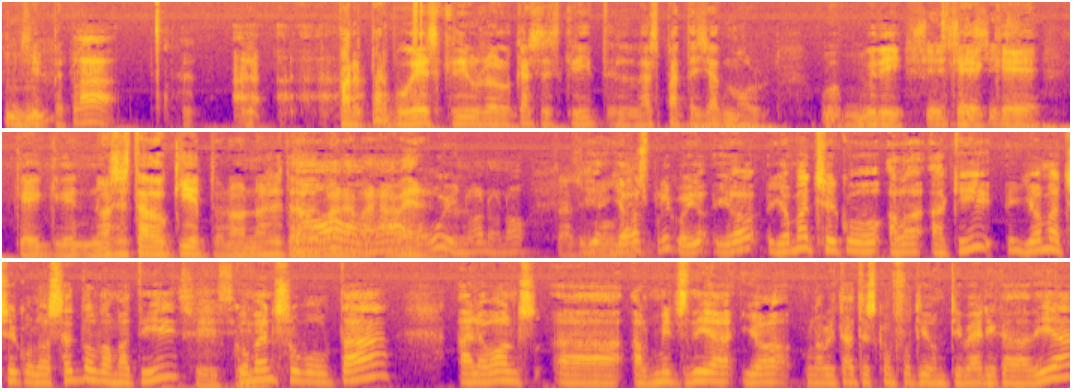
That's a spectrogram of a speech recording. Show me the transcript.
Sí, per, Clar, per, per poder escriure el que has escrit l'has patejat molt vull dir Sí, sí, que, sí, que, que, que no has estado quieto no, no has estado no, a, no, a ver ui, no, no, no. Jo, jo explico, jo, jo, jo m'aixeco aquí, jo m'aixeco a les 7 del matí, Sí, sí. començo a voltar, a llavors eh, al migdia jo, la veritat és que em fotia un tiberi cada dia,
